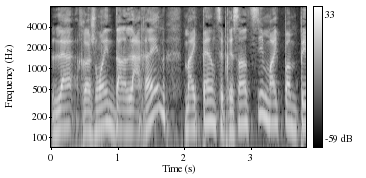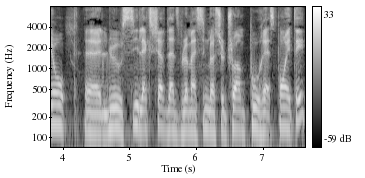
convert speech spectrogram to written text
la rejoindre dans l'arène. Mike Pence est pressenti, Mike Pompeo, euh, lui aussi l'ex-chef de la diplomatie de Monsieur Trump pourrait se pointer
